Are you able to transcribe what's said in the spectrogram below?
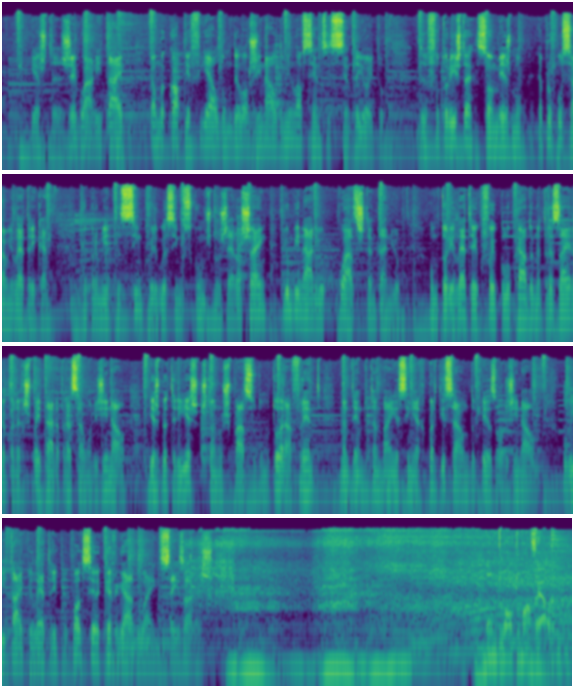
Este Jaguar E-Type é uma cópia fiel do modelo original de 1968. De futurista, só mesmo a propulsão elétrica, que permite 5,5 segundos do 0 ao 100 e um binário quase instantâneo. O motor elétrico foi colocado na traseira para respeitar a tração original e as baterias estão no espaço do motor à frente, mantendo também assim a repartição de peso original. O E-Type elétrico pode ser carregado em 6 horas. Mundo Automóvel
